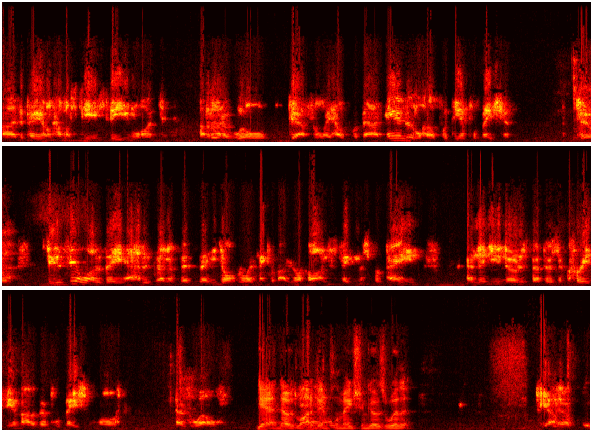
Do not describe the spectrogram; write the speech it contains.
uh, depending on how much THC you want, uh, will definitely help with that, and it'll help with the inflammation too. So you see a lot of the added benefits that you don't really think about. You're like, oh, I'm just taking this for pain, and then you notice that there's a crazy amount of inflammation more as well. Yeah, no, a lot of inflammation goes with it. Yeah. yeah.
